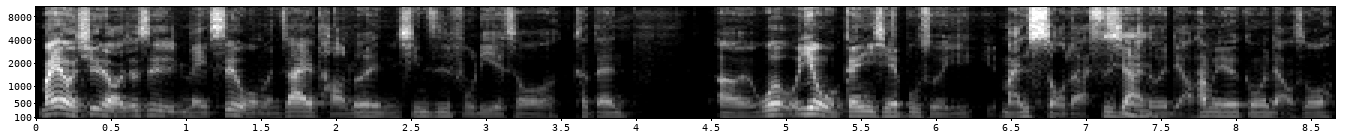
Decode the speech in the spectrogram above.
蛮有趣的哦。就是每次我们在讨论薪资福利的时候，可能。呃，我因为我跟一些部属于蛮熟的，私下都会聊，他们也会跟我聊说，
